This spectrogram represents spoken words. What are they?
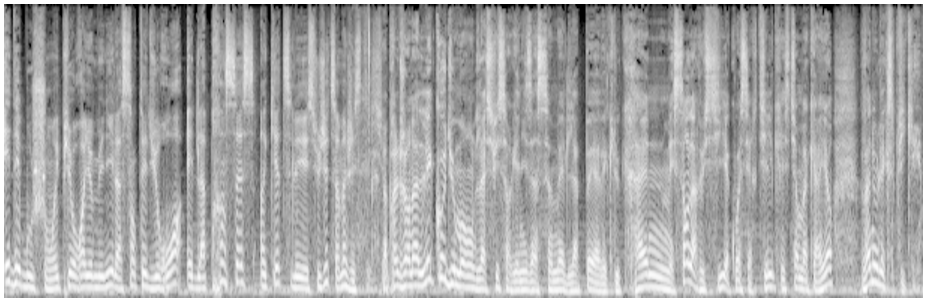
et des bouchons. Et puis au Royaume-Uni, la santé du roi et de la princesse inquiète les sujets de sa majesté. Après le journal L'écho du monde, la Suisse organise un sommet de la paix avec l'Ukraine, mais sans la Russie, à quoi sert-il? Christian Macarian va nous l'expliquer.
